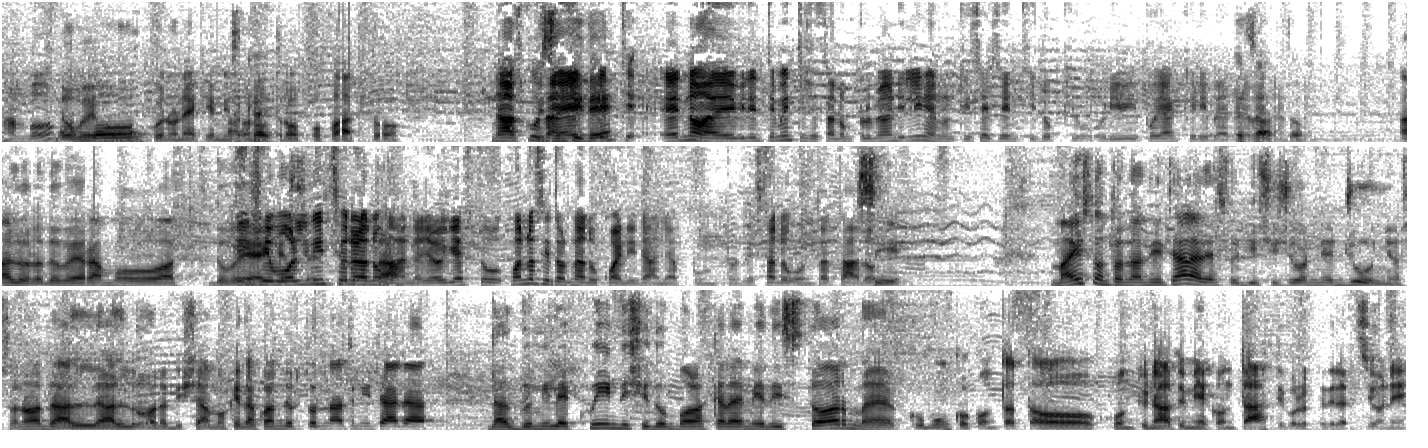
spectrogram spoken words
Mambo? Dove Mambo. comunque non è che mi sono Ok. troppo fatto. No, scusa, che ti- eh, no, evidentemente c'è stato un problema di linea e non ti sei sentito più. Ri- Puoi anche ripetere. Esatto. Allora, dove eravamo? a- Dove Dicevo all'inizio della domanda, gli avevo chiesto quando sei tornato qua in Italia, appunto. Sei stato contattato? Sì. Ma io sono tornato in Italia adesso 10 giorni a giugno, sono dal, allora diciamo che da quando ero tornato in Italia dal 2015 dopo l'Accademia di Storm eh, comunque ho, contatto- ho continuato i miei contatti con le federazioni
